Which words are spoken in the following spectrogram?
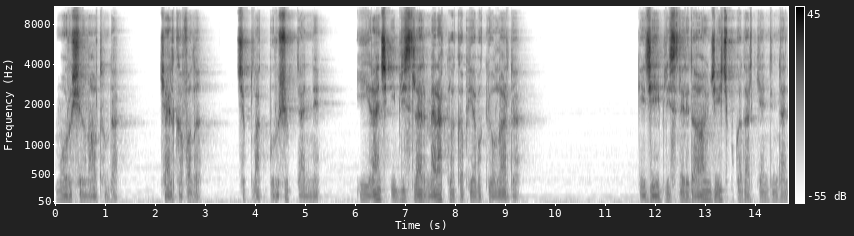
Mor ışığın altında kel kafalı, çıplak buruşuk tenli, iğrenç iblisler merakla kapıya bakıyorlardı. Gece iblisleri daha önce hiç bu kadar kendinden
